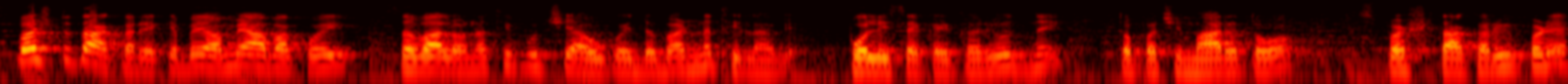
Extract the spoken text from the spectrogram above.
સ્પષ્ટતા કરે કે ભાઈ, અમે આવા કોઈ સવાલો નથી પૂછ્યા, આવું કોઈ દબાણ નથી લાવ્યા. પોલીસે કંઈ કર્યું જ નહીં. તો પછી મારે તો સ્પષ્ટતા કરવી પડે.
